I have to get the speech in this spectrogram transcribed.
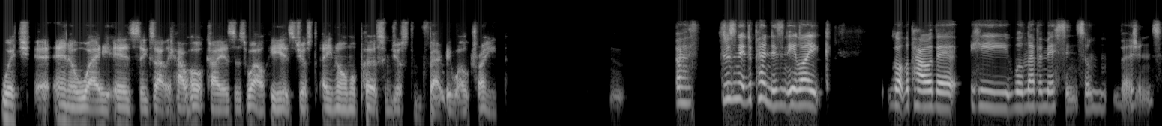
which in a way is exactly how Hawkeye is as well. He is just a normal person, just very well trained. Uh, doesn't it depend? Isn't he like got the power that he will never miss in some versions?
